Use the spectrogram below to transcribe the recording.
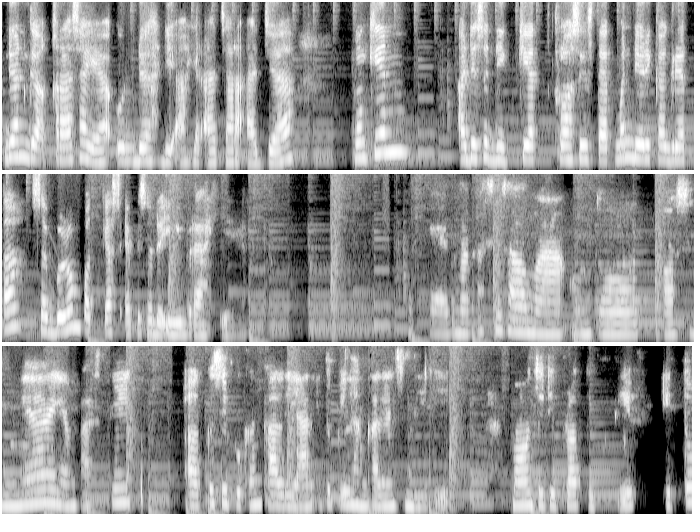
dan gak kerasa ya udah di akhir acara aja. Mungkin ada sedikit closing statement dari Kak Greta sebelum podcast episode ini berakhir. Oke, terima kasih Salma untuk closingnya yang pasti uh, kesibukan kalian itu pilihan kalian sendiri. Mau jadi produktif itu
